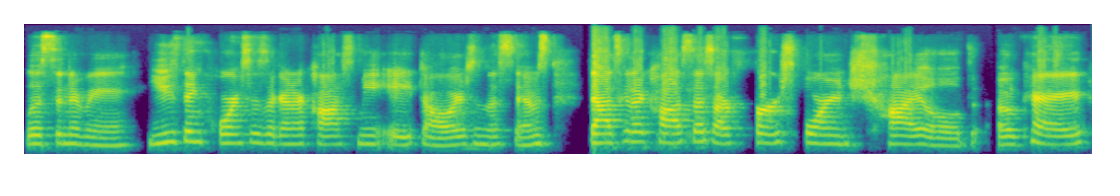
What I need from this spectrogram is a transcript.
listen to me. You think horses are going to cost me eight dollars in The Sims? That's going to cost us our firstborn child. Okay.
